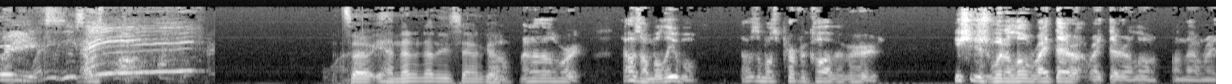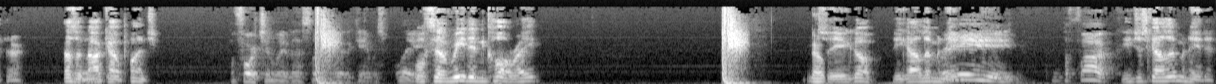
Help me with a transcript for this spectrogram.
weeks. So yeah, none, none of these sound good. no, none of those work. That was unbelievable. That was the most perfect call I've ever heard. You should just win alone right there, right there alone on that one right there. That was a knockout punch. Unfortunately, that's not the way the game is played. Well, so Reed didn't call, right? Nope. So there you go. He got eliminated. Reed, what the fuck? He just got eliminated.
